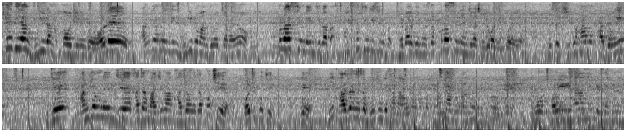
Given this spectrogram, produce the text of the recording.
최대한 유리랑 가까워지는 거예요. 원래 안경 렌즈는 유리로 만들었잖아요. 플라스틱 렌즈가 마- 이 코팅 기술이 개발되면서 플라스틱 렌즈가 제조가 된 거예요. 그래서 지금 하는 과정이 이제 안경 렌즈의 가장 마지막 과정이자 꽃이에요. 멀티 코팅. 예, 이 과정에서 모든 게 다 나오다고 막 베트남으로 간다는 그러는데 뭐 저희 사장님께서는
